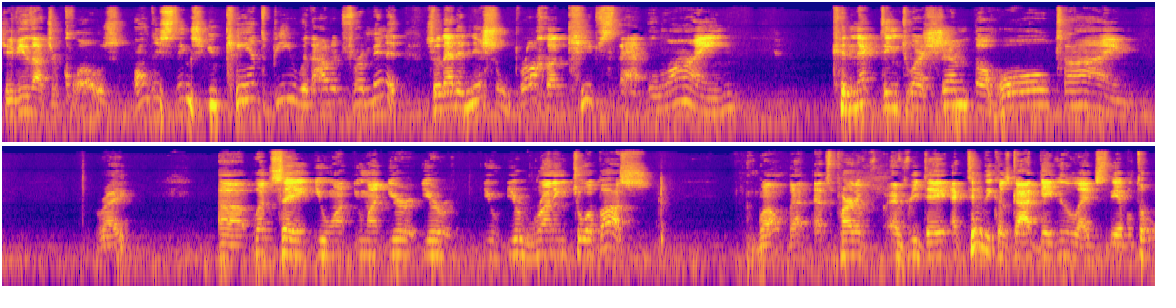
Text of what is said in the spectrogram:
Can you be without your clothes? All these things, you can't be without it for a minute. So that initial bracha keeps that line connecting to Hashem the whole time. Right? Uh, let's say you want you want your your you, you're running to a bus. Well, that, that's part of everyday activity because God gave you the legs to be able to,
